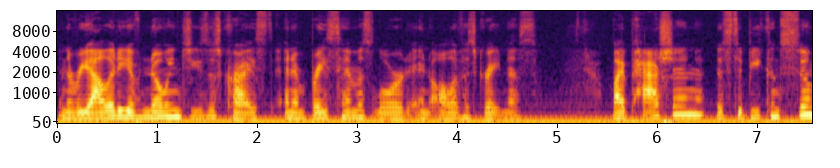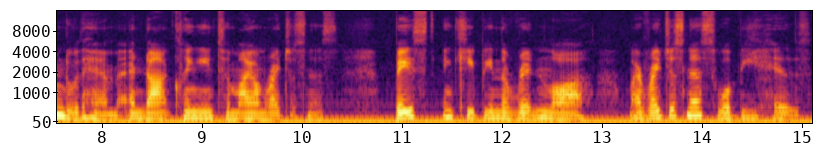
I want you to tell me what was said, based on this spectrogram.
in the reality of knowing Jesus Christ and embrace him as Lord in all of his greatness. My passion is to be consumed with him and not clinging to my own righteousness. Based in keeping the written law, my righteousness will be his,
